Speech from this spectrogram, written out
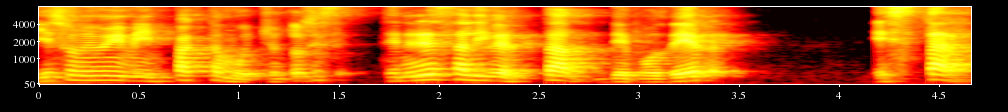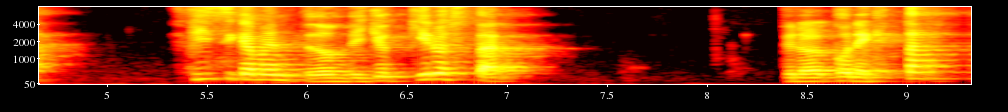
Y eso a mí me, me impacta mucho. Entonces, tener esa libertad de poder estar físicamente donde yo quiero estar, pero conectar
